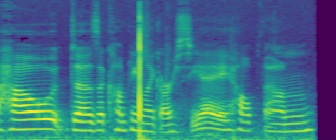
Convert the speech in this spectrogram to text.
how does a company like RCA help them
